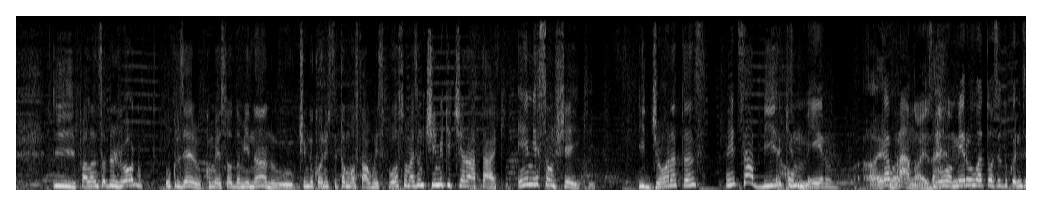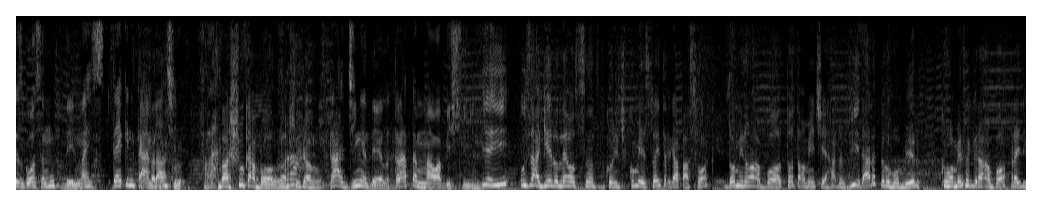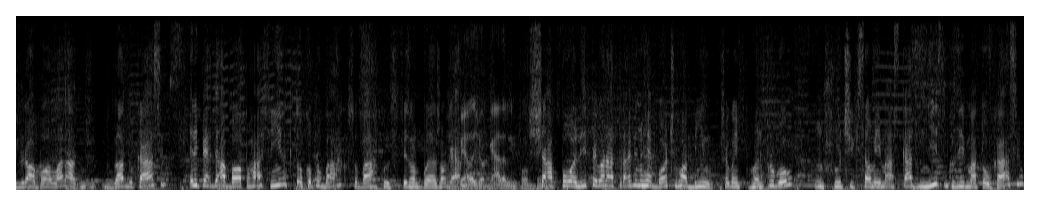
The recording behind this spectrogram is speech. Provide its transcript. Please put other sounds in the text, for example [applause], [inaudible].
E falando sobre o jogo, o Cruzeiro começou dominando, o time do Corinthians tentou mostrar algum esforço, mas um time que tinha no ataque Emerson Sheik e Jonathans, a gente sabia que. Romero. Ah, Fica é, pra nós. O Romero, a torcida do Corinthians gosta muito dele, mas tecnicamente. Fraco. Fraco. Machuca a bola, machuca a bola. Tadinha dela, trata mal a bichinha. E aí, o zagueiro Léo Santos do Corinthians começou a entregar paçoca, dominou a bola totalmente errada, virada pelo Romero, que o Romero foi virar uma bola pra ele, virou a bola lá na- do lado do Cássio. Ele perdeu a bola pro Rafinha, que tocou pro Barcos, o Barcos fez uma boa jogada. Bela jogada, limpou bem. Chapou ali, pegou na trave e no rebote o Robinho chegou empurrando pro gol. Um chute que saiu meio mascado, nisso inclusive matou o Cássio.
